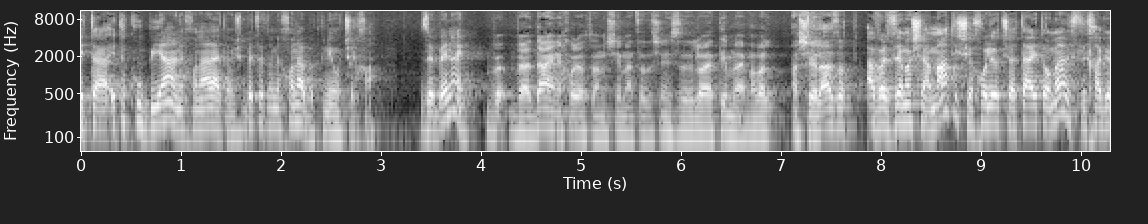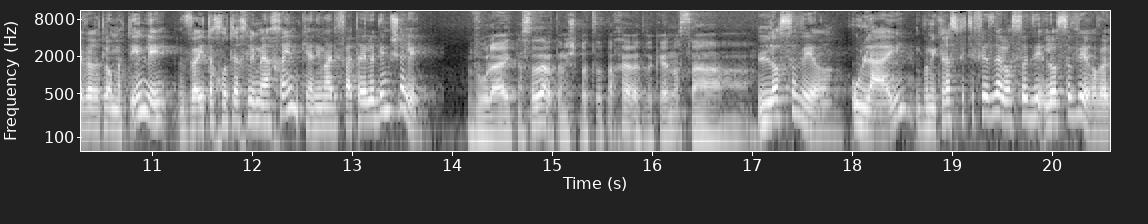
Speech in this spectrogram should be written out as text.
את, ה, את הקובייה הנכונה לה, את המשבצת הנכונה בפניות שלך. זה בעיניי. ועדיין יכול להיות אנשים מהצד השני שזה לא יתאים להם, אבל השאלה הזאת... אבל זה מה שאמרתי, שיכול להיות שאתה היית אומר לי, סליחה גברת, לא מתאים לי, והיית חותך לי מהחיים, כי אני מעדיפה את הילדים שלי. ואולי היית מסדרת את המשבצות אחרת וכן עושה... לא סביר. אולי, במקרה הספציפי הזה לא, סד... לא סביר, אבל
